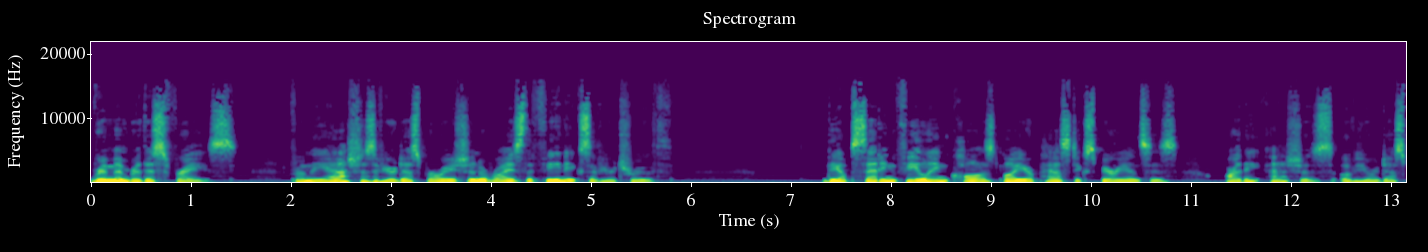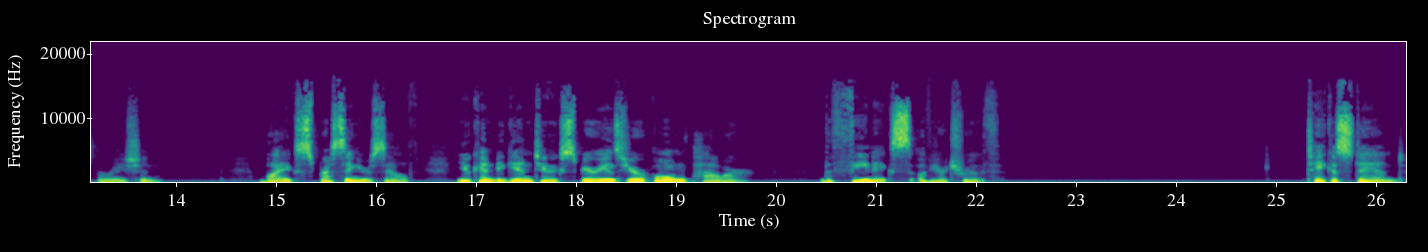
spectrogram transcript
Remember this phrase From the ashes of your desperation arise the phoenix of your truth. The upsetting feeling caused by your past experiences are the ashes of your desperation. By expressing yourself, you can begin to experience your own power the phoenix of your truth. Take a stand.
